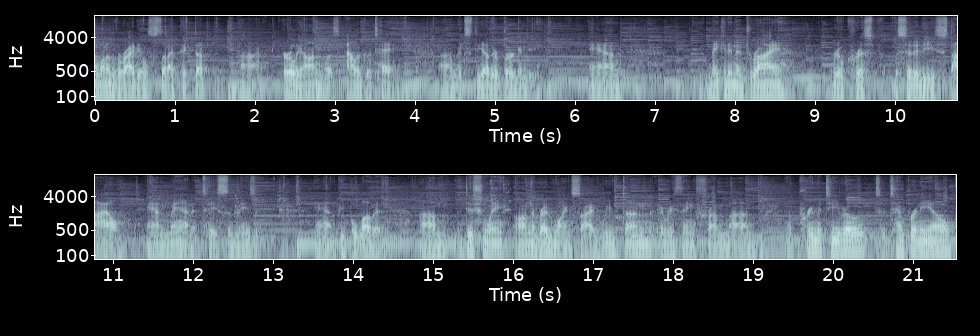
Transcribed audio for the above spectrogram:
One of the varietals that I picked up uh, early on was Aligoté. Um, it's the other Burgundy and make it in a dry, real crisp acidity style, and man, it tastes amazing, and people love it. Um, additionally, on the red wine side, we've done everything from um, you know, Primitivo to Tempranillo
